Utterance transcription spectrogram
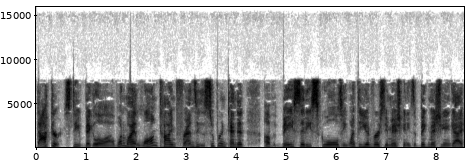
Dr. Steve Bigelow, uh, one of my longtime friends. He's a superintendent of Bay City Schools. He went to University of Michigan. He's a big Michigan guy.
